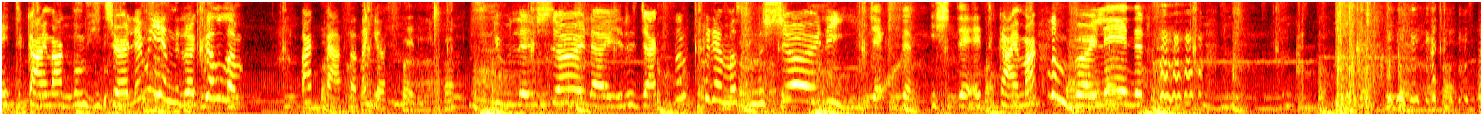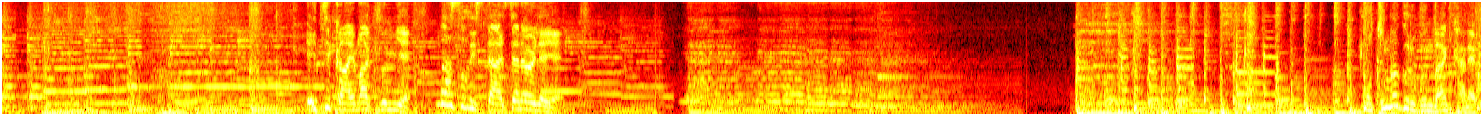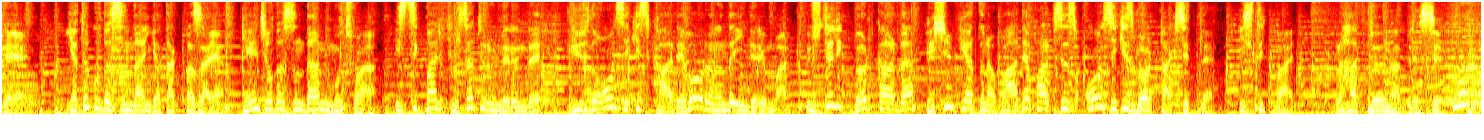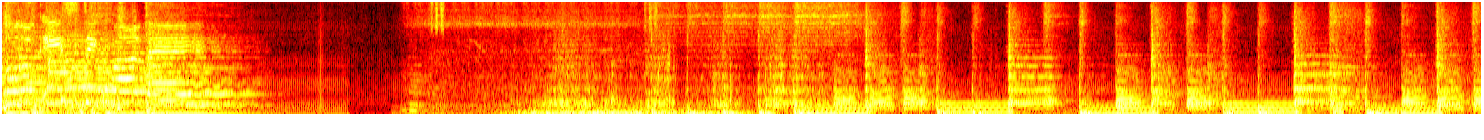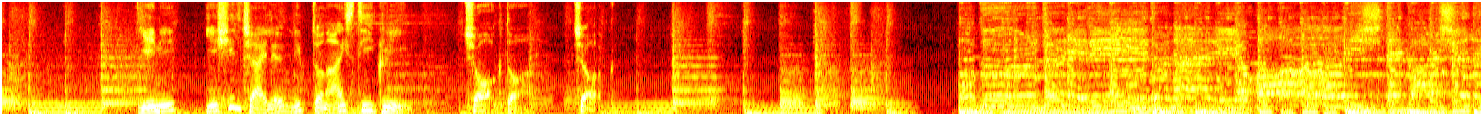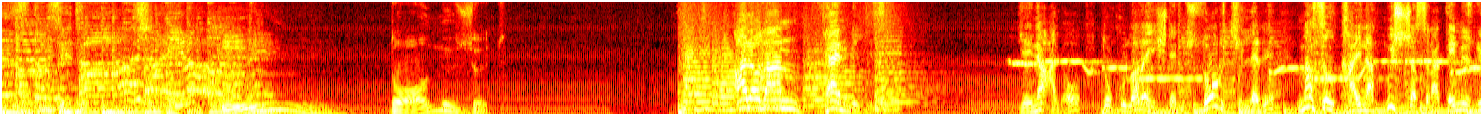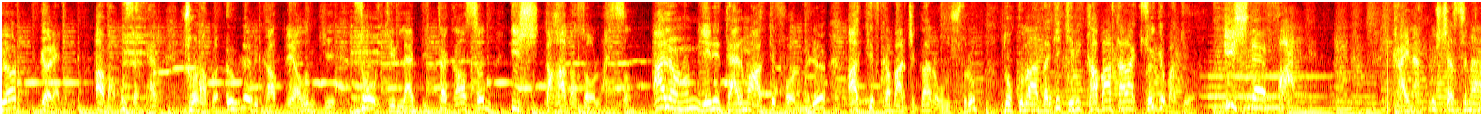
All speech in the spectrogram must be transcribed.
Eti kaymaklım hiç öyle mi yenir akıllım? Bak ben sana göstereyim. Kremasını şöyle yiyeceksin. İşte eti kaymaklım böyle yenir. Eti kaymaklım ye. Nasıl istersen öyle ye. Oturma grubundan kanepeye, yatak odasından yatak bazaya, genç odasından mutfağa, istikbal fırsat ürünlerinde %18 KDV oranında indirim var. Üstelik World Card'da peşin fiyatına vade farksız 18 World taksitle. İstikbal, rahatlığın adresi. Mutluluk istikbalde. Yeşil çaylı Lipton Ice Tea Green. Çok doğal, çok. Doğal lezzet. Alo'dan fen bilgisi. Yeni Alo dokulara işlemiş zor kirleri nasıl kaynatmışçasına temizliyor görelim. Ama bu sefer çorabı öyle bir katlayalım ki zor kirler dipte kalsın, iş daha da zorlaşsın. Alo'nun yeni termoaktif formülü aktif kabarcıklar oluşturup dokulardaki kiri kabartarak söküp atıyor. İşte fark. Kaynatmışçasına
